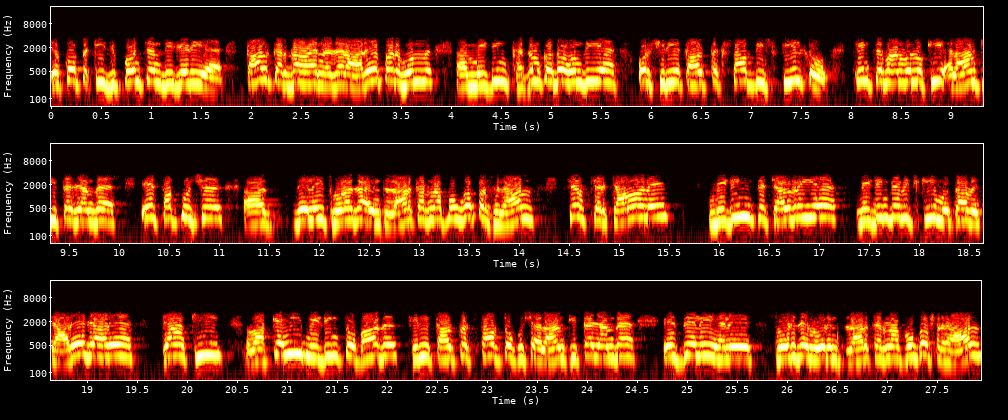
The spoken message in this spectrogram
ਜੱਕੋ ਤੱਕੀ ਜੀ ਪਹੁੰਚਣ ਦੀ ਜਿਹੜੀ ਹੈ ਕਾਲ ਕਰਦਾ ਹੋਇਆ ਨਜ਼ਰ ਆ ਰਿਹਾ। ਪਰ ਹੁਣ ਮੀਟਿੰਗ ਖਤਮ ਕਦੋਂ ਹੁੰਦੀ ਹੈ ਔਰ ਸ਼੍ਰੀ ਅਕਾਲ ਤਖਤ ਸਾਹਿਬ ਦੀ ਸਟੀਲ ਤੋਂ ਸਿੰਘ ਸਾਹਿਬਾਨ ਵੱਲੋਂ ਕੀ ਐਲਾਨ ਕੀਤਾ ਜਾਂਦਾ ਹੈ ਇਹ ਸਭ ਕੁਝ ਦੇ ਲਈ ਥੋੜਾ ਜਿਹਾ ਇੰਤਜ਼ਾਰ ਕਰਨਾ ਪਊਗਾ। ਪਰ ਫਿਲਹਾਲ ਸਿਰਫ ਚਰਚਾਵਾਂ ਨੇ ਮੀਟਿੰਗ ਤੇ ਚੱਲ ਰਹੀ ਹੈ। ਮੀਟਿੰਗ ਦੇ ਵਿੱਚ ਕੀ ਮੁੱਦਾ ਵਿਚਾਰਿਆ ਜਾ ਰਿਹਾ ਹੈ ਜਾਂ ਕੀ? ਵਾਕਿਆ ਹੀ ਮੀਟਿੰਗ ਤੋਂ ਬਾਅਦ ਸ੍ਰੀ ਅਕਾਲ ਤਖਤ ਸਾਹਿਬ ਤੋਂ ਕੁਝ ਐਲਾਨ ਕੀਤਾ ਜਾਂਦਾ ਹੈ। ਇਸ ਦੇ ਲਈ ਹਲੇ ਥੋੜੀ ਦੇਰ ਹੋਰ ਇੰਤਜ਼ਾਰ ਕਰਨਾ ਪਊਗਾ। ਫਿਲਹਾਲ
